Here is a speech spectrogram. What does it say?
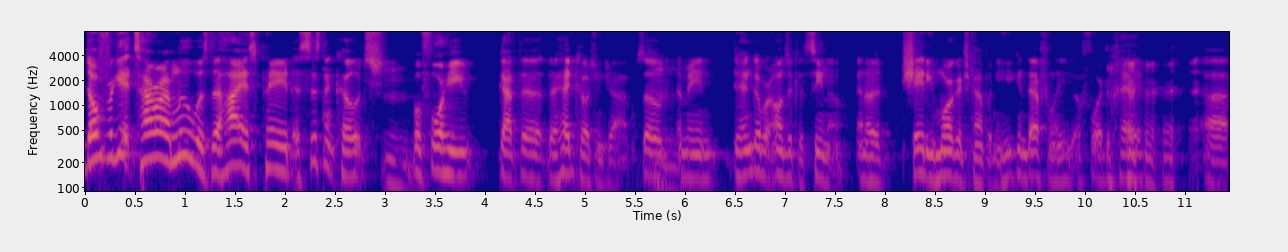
don't forget Tyronn Lue was the highest paid assistant coach Mhm. before he got the, the head coaching job. So Mhm. I mean, Dan Gilbert owns a casino and a shady mortgage company. He can definitely afford to pay. uh,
